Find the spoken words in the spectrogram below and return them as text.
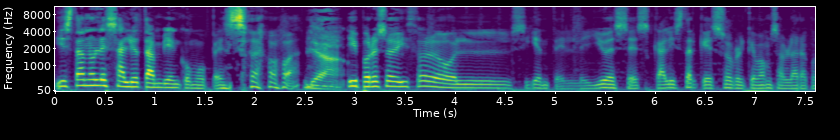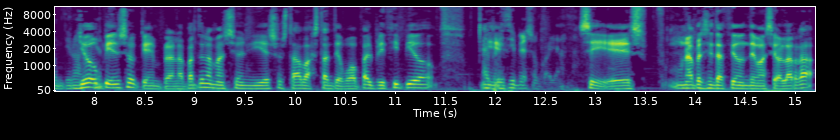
y esta no le salió tan bien como pensaba. Ya. Y por eso hizo el siguiente, el de USS Callister, que es sobre el que vamos a hablar a continuación. Yo pienso que en plan, la parte de la mansión y eso está bastante guapa. Al principio... Al eh, principio es un collazo. Sí, es una presentación demasiado larga.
